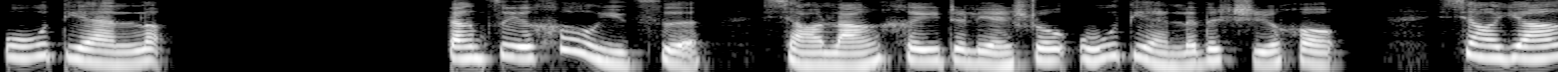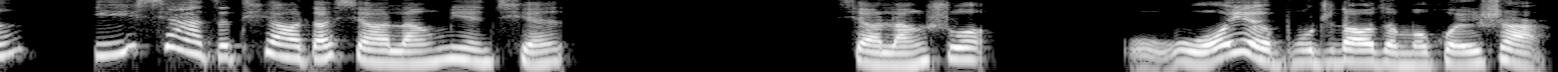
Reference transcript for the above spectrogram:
五点了。当最后一次小狼黑着脸说五点了的时候，小羊。一下子跳到小狼面前。小狼说：“我也不知道怎么回事儿。”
